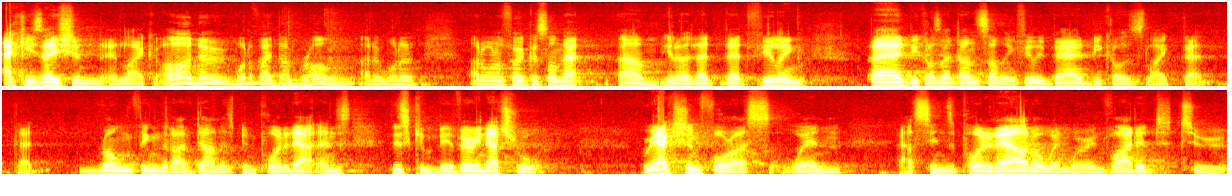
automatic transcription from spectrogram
accusation and like, oh no, what have I done wrong? I don't want to, I don't want to focus on that. Um, you know, that, that feeling bad because I've done something, feeling bad because like that, that wrong thing that I've done has been pointed out. And this, this can be a very natural reaction for us when our sins are pointed out or when we're invited to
